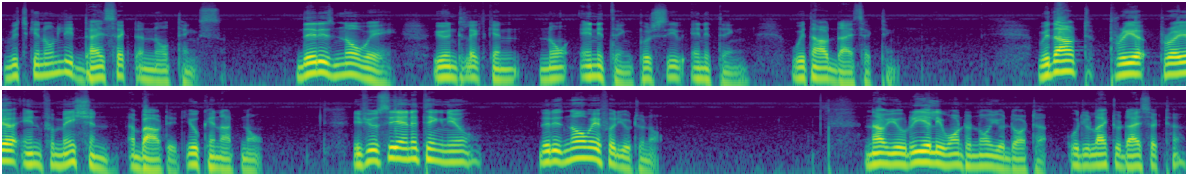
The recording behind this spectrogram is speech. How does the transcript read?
which can only dissect and know things. There is no way your intellect can know anything, perceive anything without dissecting. Without prior, prior information about it, you cannot know. If you see anything new, there is no way for you to know. Now you really want to know your daughter, would you like to dissect her?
